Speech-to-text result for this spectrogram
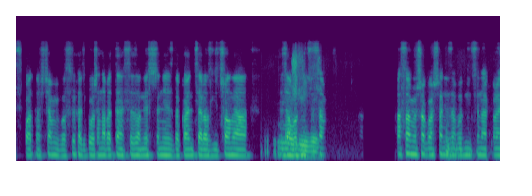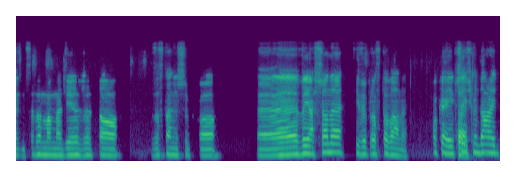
z płatnościami, bo słychać było, że nawet ten sezon jeszcze nie jest do końca rozliczony, a zawodnicy są, a są już ogłaszani zawodnicy na kolejny sezon. Mam nadzieję, że to zostanie szybko e, wyjaśnione i wyprostowane. Ok, tak. przejdźmy dalej do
